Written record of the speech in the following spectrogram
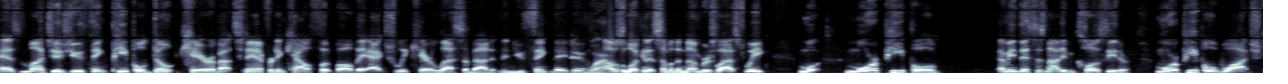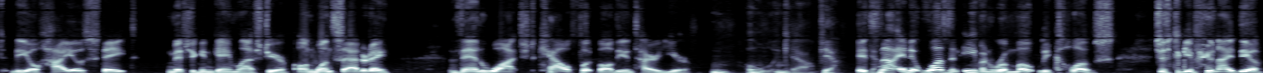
as much as you think people don't care about Stanford and Cal football, they actually care less about it than you think they do. Wow. I was looking at some of the numbers last week. More more people. I mean, this is not even close either. More people watched the Ohio State Michigan game last year on one Saturday than watched Cal football the entire year. Mm. Holy mm-hmm. cow! Yeah. It's not, and it wasn't even remotely close. Just to give you an idea of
